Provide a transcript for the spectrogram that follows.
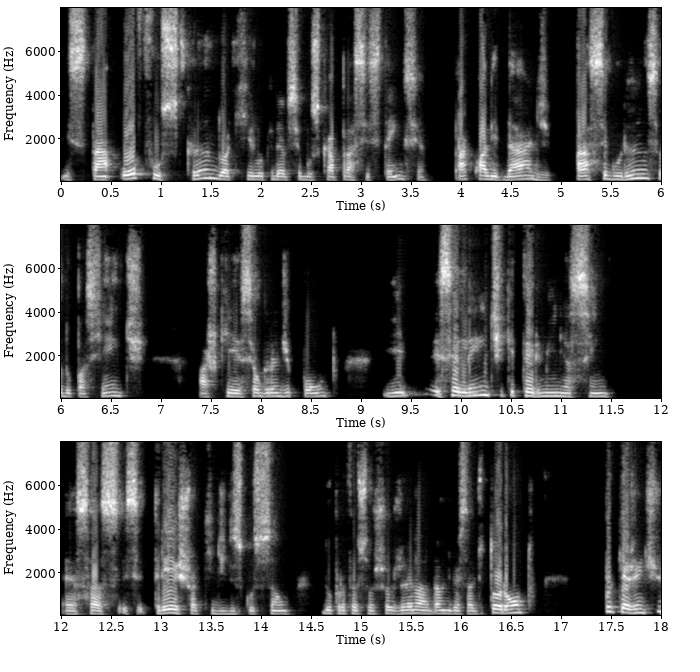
está ofuscando aquilo que deve se buscar para assistência, para qualidade, para a segurança do paciente? Acho que esse é o grande ponto. E excelente que termine assim essas, esse trecho aqui de discussão do professor Chojana da Universidade de Toronto, porque a gente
